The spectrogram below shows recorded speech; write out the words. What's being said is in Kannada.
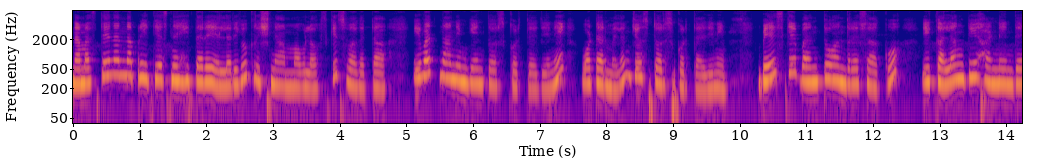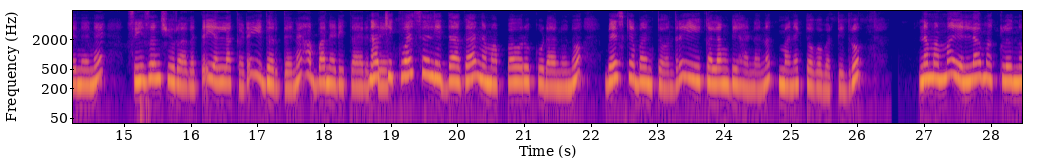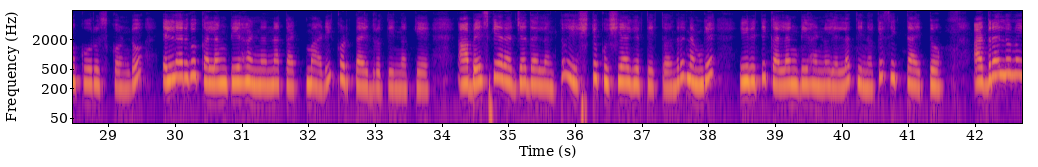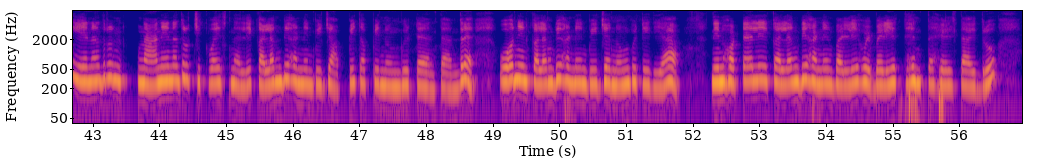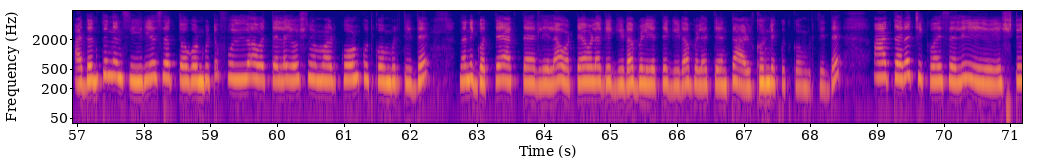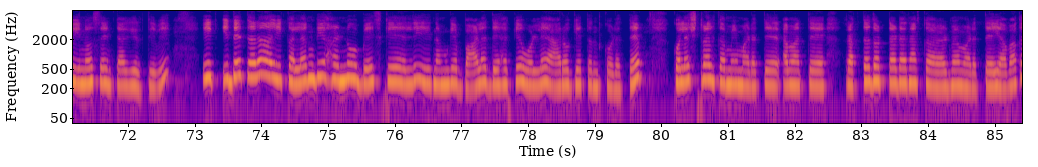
ನಮಸ್ತೆ ನನ್ನ ಪ್ರೀತಿಯ ಸ್ನೇಹಿತರೆ, ಎಲ್ಲರಿಗೂ ಕೃಷ್ಣ ಅಮ್ಮ ವ್ಲಾಗ್ಸ್ಗೆ ಸ್ವಾಗತ. ಇವತ್ತು ನಾನು ನಿಮ್ಗೇನು ತೋರಿಸ್ಕೊಡ್ತಾ ಇದ್ದೀನಿ ವಾಟರ್ ಮೆಲನ್ ಜ್ಯೂಸ್ ತೋರಿಸ್ಕೊಡ್ತಾ ಇದ್ದೀನಿ. ಬೇಸಿಗೆ ಬಂತು ಅಂದರೆ ಸಾಕು, ಈ ಕಲ್ಲಂಗಡಿ ಹಣ್ಣಿಂದೇನೆ ಸೀಸನ್ ಶುರು ಆಗುತ್ತೆ, ಎಲ್ಲ ಕಡೆ ಇದರದ್ದೇನೆ ಹಬ್ಬ ನಡೀತಾ ಇರುತ್ತೆ. ನಾವು ಚಿಕ್ಕ ವಯಸ್ಸಲ್ಲಿದ್ದಾಗ ನಮ್ಮ ಅಪ್ಪವರು ಕೂಡ ಬೇಸಿಗೆ ಬಂತು ಅಂದರೆ ಈ ಕಲ್ಲಂಗಡಿ ಹಣ್ಣನ್ನು ಮನೆಗೆ ತಗೊಬರ್ತಿದ್ರು ನಮ್ಮಮ್ಮ ಎಲ್ಲ ಮಕ್ಕಳನ್ನು ಕೂರಿಸ್ಕೊಂಡು ಎಲ್ಲರಿಗೂ ಕಲ್ಲಂಗಡಿ ಹಣ್ಣನ್ನು ಕಟ್ ಮಾಡಿ ಕೊಡ್ತಾಯಿದ್ರು ತಿನ್ನೋಕ್ಕೆ. ಆ ಬೇಸಿಗೆ ರಜದಲ್ಲಂತೂ ಎಷ್ಟು ಖುಷಿಯಾಗಿರ್ತಿತ್ತು ಅಂದರೆ ನಮಗೆ ಈ ರೀತಿ ಕಲ್ಲಂಗಡಿ ಹಣ್ಣು ಎಲ್ಲ ತಿನ್ನೋಕ್ಕೆ ಸಿಗ್ತಾಯಿತ್ತು ಅದರಲ್ಲೂ ಏನಾದರೂ ನಾನೇನಾದರೂ ಚಿಕ್ಕ ವಯಸ್ಸಿನಲ್ಲಿ ಕಲ್ಲಂಗಡಿ ಹಣ್ಣಿನ ಬೀಜ ಅಪ್ಪಿ ತಪ್ಪಿ ನುಂಗ್ಬಿಟ್ಟೆ ಅಂತ ಅಂದರೆ, ಓ ನೀನು ಕಲ್ಲಂಗಡಿ ಹಣ್ಣಿನ ಬೀಜ ನುಂಗ್ಬಿಟ್ಟಿದೀಯಾ? ನಿನ್ನ ಹೊಟ್ಟೆಯಲ್ಲಿ ಕಲ್ಲಂಗಡಿ ಹಣ್ಣಿನ ಬಳ್ಳಿ ಬೆಳೆಯುತ್ತೆ ಅಂತ ಹೇಳ್ತಾ ಇದ್ರು. ಅದಂತೂ ನಾನು ಸೀರಿಯಸ್ಸಾಗಿ ತೊಗೊಂಡ್ಬಿಟ್ಟು ಫುಲ್ಲು ಅವತ್ತೆಲ್ಲ ಯೋಚನೆ ಮಾಡ್ಕೊಂಡು ಕುತ್ಕೊಂಡ್ಬಿಡ್ತಿದ್ದೆ. ನನಗೆ ಗೊತ್ತೇ ಆಗ್ತಾ ಇರಲಿಲ್ಲ, ಹೊಟ್ಟೆ ಒಳಗೆ ಗಿಡ ಬೆಳೆಯುತ್ತೆ ಗಿಡ ಬೆಳೆಯುತ್ತೆ ಅಂತ ಅಳ್ಕೊಂಡೆ ಕುತ್ಕೊಂಡ್ಬಿಡ್ತಿದ್ದೆ. ಆ ಥರ ಚಿಕ್ಕ ವಯಸ್ಸಲ್ಲಿ ಎಷ್ಟು ಇನ್ನೋಸೆಂಟಾಗಿರ್ತೀವಿ ಈಗ ಇದೇ ಥರ ಈ ಕಲ್ಲಂಗಡಿ ಹಣ್ಣು ಬೇಸಿಗೆಯಲ್ಲಿ ನಮಗೆ ಭಾಳ ದೇಹಕ್ಕೆ ಒಳ್ಳೆಯ ಆರೋಗ್ಯ ತಂದು ಕೊಡುತ್ತೆ ಕೊಲೆಸ್ಟ್ರಾಲ್ ಕಮ್ಮಿ ಮಾಡುತ್ತೆ, ಮತ್ತು ರಕ್ತದೊತ್ತಡನ ಕಡಿಮೆ ಮಾಡುತ್ತೆ. ಯಾವಾಗ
